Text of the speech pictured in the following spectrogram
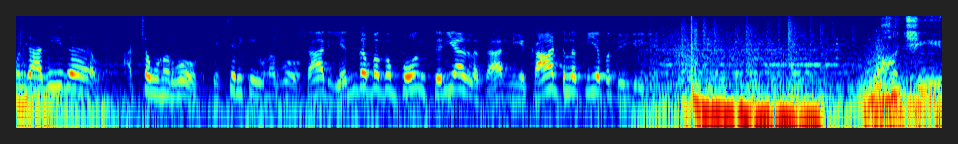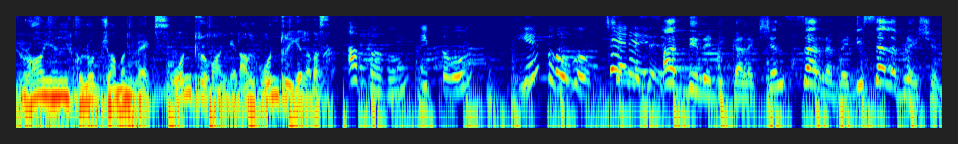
கொஞ்சம் அதீத அச்ச உணர்வோ எச்சரிக்கை உணர்வோ. சார் எந்த பக்கம் போகும் தெரியாதுல சார். நீங்க காட்டுல தீய பத்தி வைக்கிறீங்க ஆச்சி ராயல் குலோப் ஜாமுன் பேக்ஸ். ஒன்று வாங்கினால் ஒன்று இலவசம். அப்பவும் இப்பவும். அதிரடி கலெக்ஷன் சரவெடி செலிப்ரேஷன்.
